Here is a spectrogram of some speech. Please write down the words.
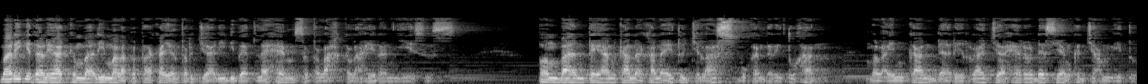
Mari kita lihat kembali malapetaka yang terjadi di Bethlehem setelah kelahiran Yesus. Pembantaian kanak-kanak itu jelas bukan dari Tuhan, melainkan dari Raja Herodes yang kejam itu.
